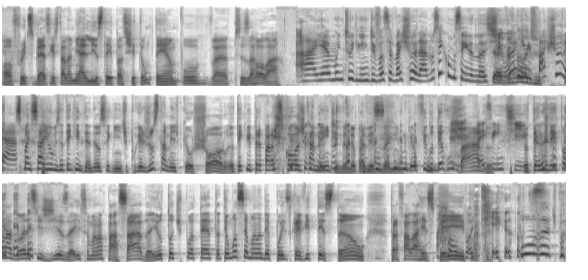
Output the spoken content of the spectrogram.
Ó, oh, Fruits Basket tá na minha lista aí pra assistir tem um tempo, vai precisar rolar. Ai, é muito lindo e você vai chorar. Não sei como você ainda não assistiu. É, é um anime pra chorar. Mas saiu, você tem que entender o seguinte, porque justamente porque eu choro, eu tenho que me preparar psicologicamente, entendeu? Pra ver esses animes. Porque eu fico derrubado. Faz sentido. Eu terminei Toradora esses dias aí, semana passada. Eu tô, tipo, até, até uma semana depois escrevi textão pra falar a respeito. Oh, meu Deus. Porra, tipo.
